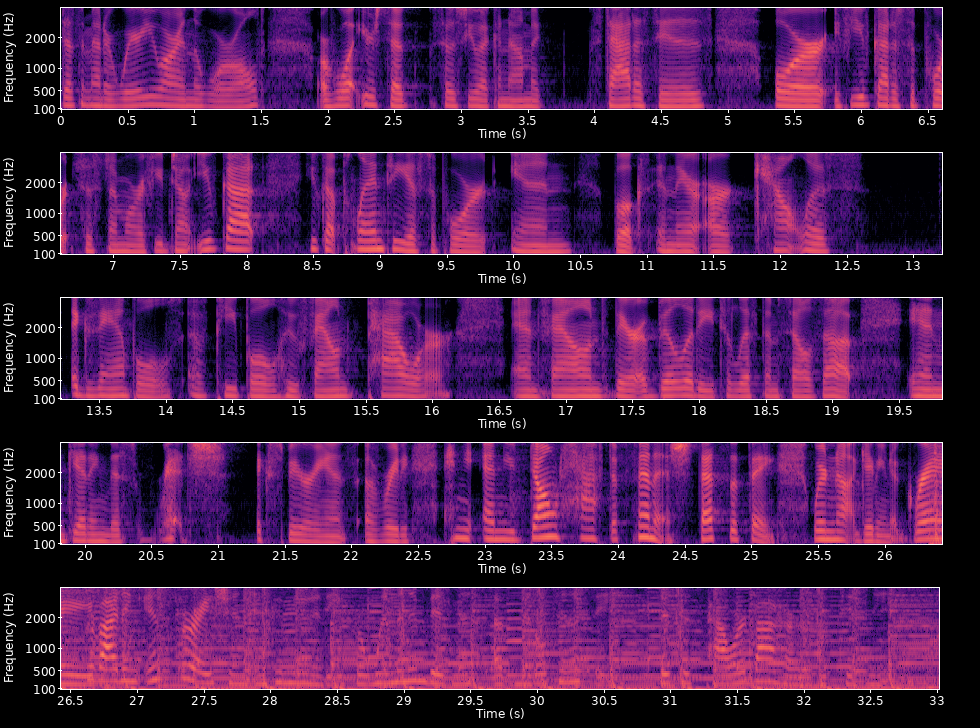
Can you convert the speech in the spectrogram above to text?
it doesn't matter where you are in the world or what your so- socioeconomic status is or if you've got a support system or if you don't you've got you've got plenty of support in books. And there are countless examples of people who found power and found their ability to lift themselves up in getting this rich experience of reading and you, and you don't have to finish that's the thing we're not getting a grade Providing inspiration and community for women in business of Middle Tennessee. This is Powered by Her with Tiffany Anton.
